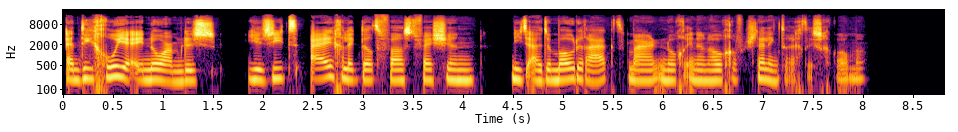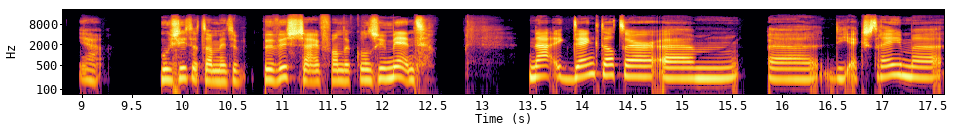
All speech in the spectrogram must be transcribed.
en die groeien enorm. Dus je ziet eigenlijk dat fast fashion niet uit de mode raakt, maar nog in een hogere versnelling terecht is gekomen. Ja. Hoe zit het dan met het bewustzijn van de consument? Nou, ik denk dat er um, eh, die extreme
